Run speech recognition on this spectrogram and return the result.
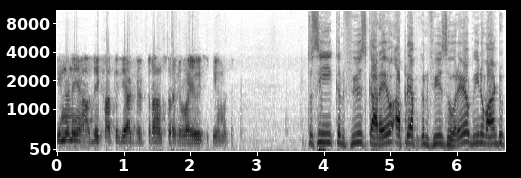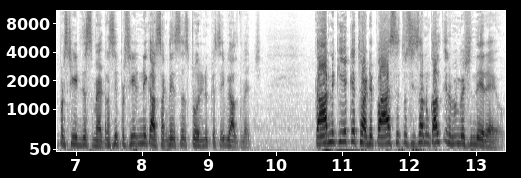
ਇਹਨਾਂ ਨੇ ਆਪਦੇ ਖਾਤੇ 'ਚ ਅੱਡ ਟ੍ਰਾਂਸਫਰ ਕਰਵਾਈ ਹੋਈ ਸੀ ਪੇਮੈਂਟ ਤੁਸੀਂ ਕਨਫਿਊਜ਼ ਕਰ ਰਹੇ ਹੋ ਆਪਣੇ ਆਪ ਕਨਫਿਊਜ਼ ਹੋ ਰਹੇ ਹੋ ਵੀ ਨੂੰ want to proceed this matter ਅਸੀਂ ਪ੍ਰੋਸੀਡ ਨਹੀਂ ਕਰ ਸਕਦੇ ਇਸ ਸਟੋਰੀ ਨੂੰ ਕਿਸੇ ਵੀ ਹਾਲਤ ਵਿੱਚ। ਕਾਰਨ ਕੀ ਹੈ ਕਿ ਤੁਹਾਡੇ ਪਾਸ ਤੁਸੀਂ ਸਾਨੂੰ ਗਲਤ ਇਨਫੋਰਮੇਸ਼ਨ ਦੇ ਰਹੇ ਹੋ।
